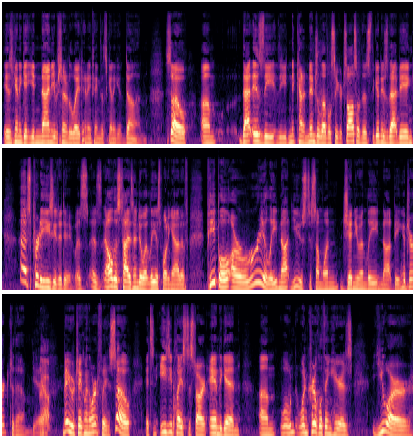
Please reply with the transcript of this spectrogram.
is going to get you ninety percent of the way to anything that's going to get done. So um, that is the the kind of ninja level secret sauce on this. The good news of that being that's pretty easy to do. As as all this ties into what Lee's pointing out of people are really not used to someone genuinely not being a jerk to them Yeah. maybe particularly in the workplace. So it's an easy place to start. And again, um, one, one critical thing here is you are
